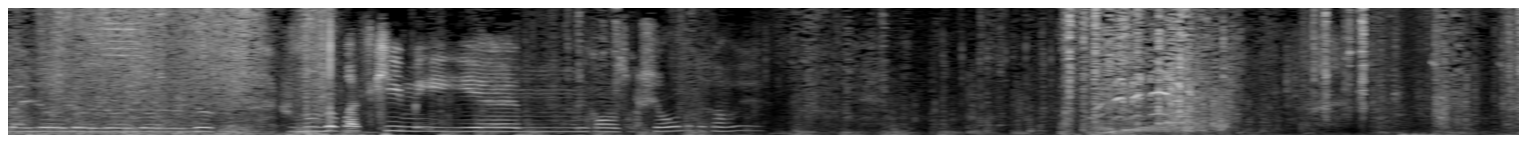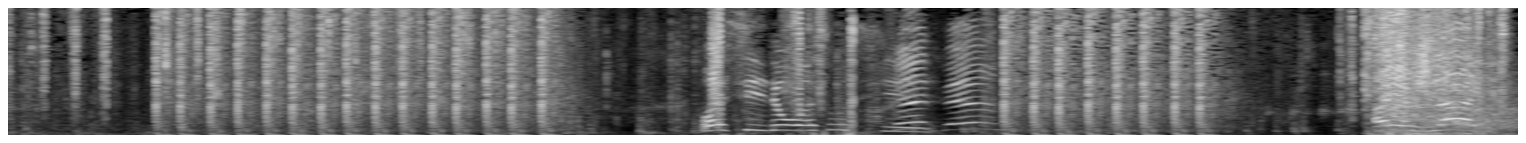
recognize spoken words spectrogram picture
Ben là, là, là, là, là, là. Je vais pratiquer mes, euh, mes constructions, en fait. Ouais, c'est aussi. Arrête, Ben! Ah, y'a je lag!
